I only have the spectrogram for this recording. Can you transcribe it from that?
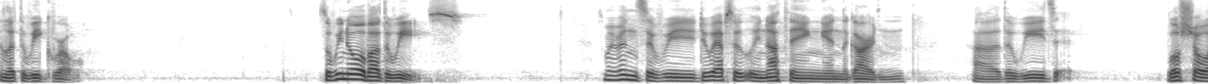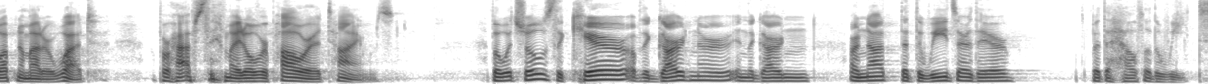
and let the wheat grow. So we know about the weeds. My friends, if we do absolutely nothing in the garden, uh, the weeds will show up no matter what. Perhaps they might overpower at times. But what shows the care of the gardener in the garden are not that the weeds are there, but the health of the wheat.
